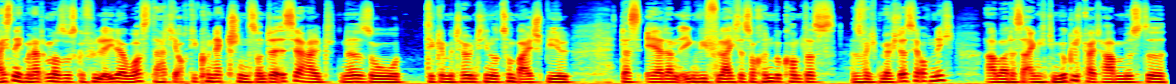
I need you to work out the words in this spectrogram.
weiß nicht, man hat immer so das Gefühl, Ada Ross, der hat ja auch die Connections und der ist ja halt, ne, so dicke mit Tarantino zum Beispiel, dass er dann irgendwie vielleicht das auch hinbekommt, dass, also vielleicht möchte er es ja auch nicht, aber dass er eigentlich die Möglichkeit haben müsste,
